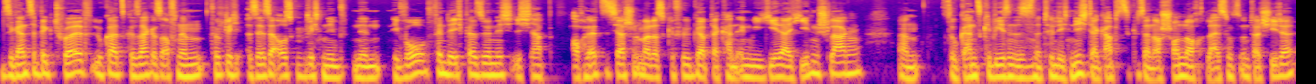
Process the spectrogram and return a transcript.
diese ganze Big 12, Luca hat es gesagt, ist auf einem wirklich sehr, sehr ausgeglichenen Niveau, finde ich persönlich. Ich habe auch letztes Jahr schon immer das Gefühl gehabt, da kann irgendwie jeder jeden schlagen. Ähm, so ganz gewesen ist es natürlich nicht. Da gab es dann auch schon noch Leistungsunterschiede.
